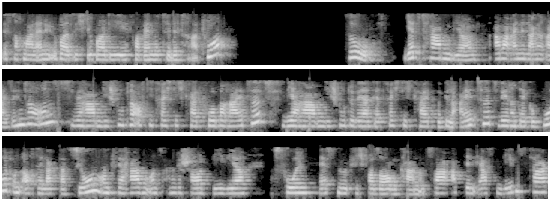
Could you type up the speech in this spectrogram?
ist nochmal eine Übersicht über die verwendete Literatur. So, jetzt haben wir aber eine lange Reise hinter uns. Wir haben die Stute auf die Trächtigkeit vorbereitet. Wir haben die Stute während der Trächtigkeit begleitet, während der Geburt und auch der Laktation. Und wir haben uns angeschaut, wie wir das Fohlen bestmöglich versorgen kann. Und zwar ab dem ersten Lebenstag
